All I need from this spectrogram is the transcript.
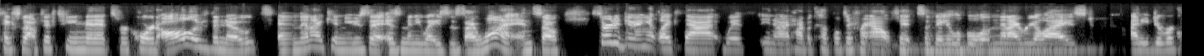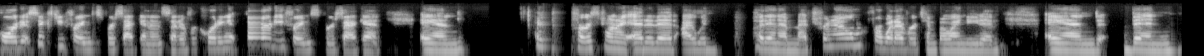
takes about 15 minutes record all of the notes and then i can use it as many ways as i want and so started doing it like that with you know i'd have a couple different outfits available and then i realized i need to record at 60 frames per second instead of recording at 30 frames per second and first when i edited i would put in a metronome for whatever tempo I needed and then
